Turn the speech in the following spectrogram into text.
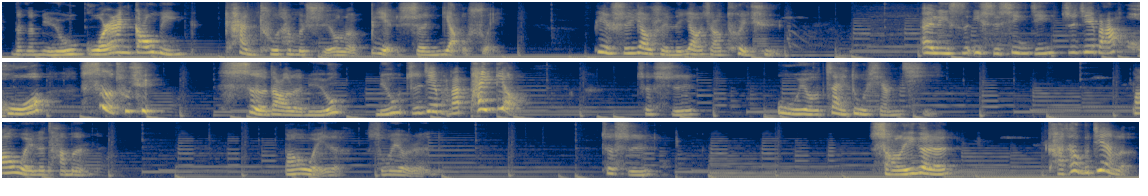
那个女巫果然高明，看出他们使用了变身药水。变身药水的药效退去，爱丽丝一时心急，直接把火射出去，射到了女巫。女巫直接把它拍掉。这时。雾又再度响起，包围了他们，包围了所有人。这时，少了一个人，卡特不见了。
